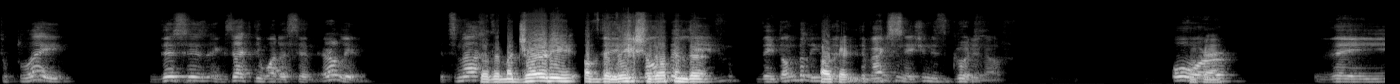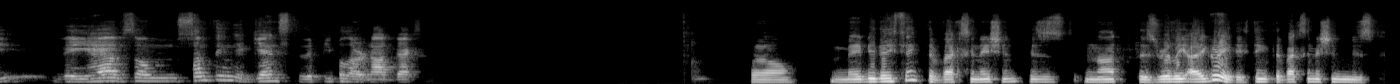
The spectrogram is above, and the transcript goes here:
to play this is exactly what i said earlier it's not so the majority of the league should open their. they don't believe Okay. that the vaccination is good enough or they they have some something against the people are not vaccinated Well, maybe they think the vaccination is not is really. I agree. They think the vaccination is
